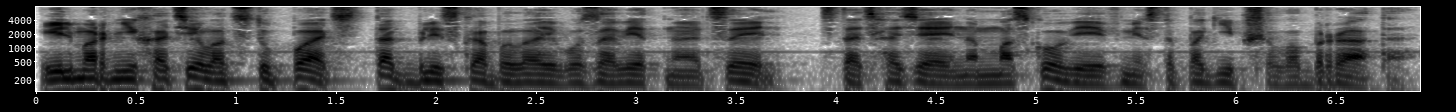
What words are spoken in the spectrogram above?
Ильмар не хотел отступать, так близка была его заветная цель – стать хозяином Московии вместо погибшего брата.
